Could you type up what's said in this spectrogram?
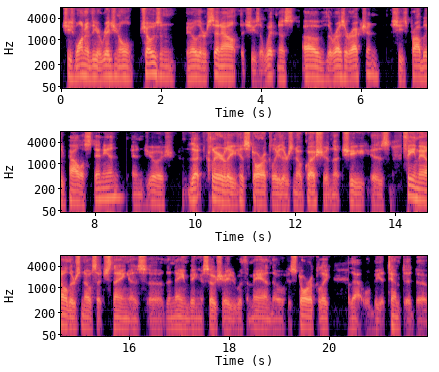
she's one of the original chosen, you know, that are sent out, that she's a witness of the resurrection. She's probably Palestinian and Jewish. That clearly, historically, there's no question that she is female. There's no such thing as uh, the name being associated with a man, though historically that will be attempted, uh,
